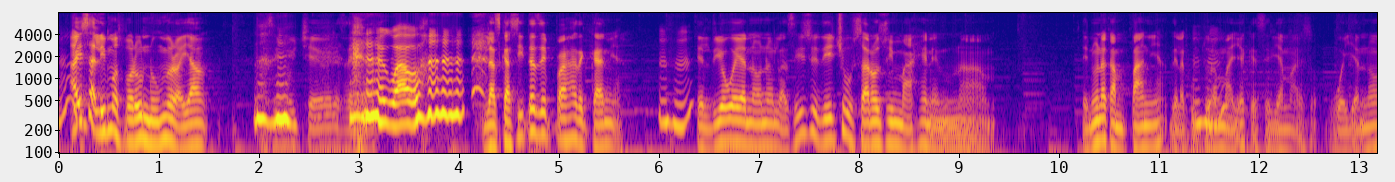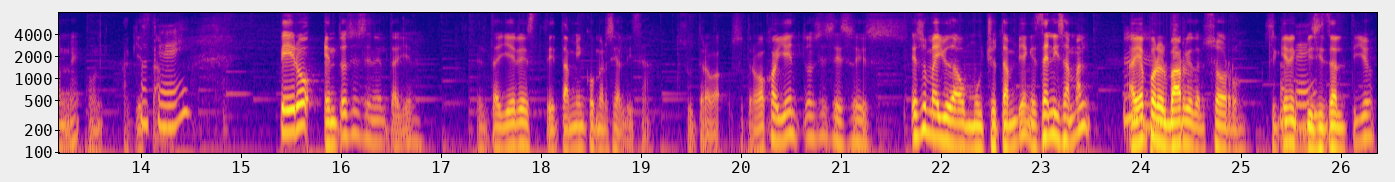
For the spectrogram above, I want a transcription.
Mm. Ahí salimos por un número allá. así muy chéveres. wow. Las casitas de paja de caña. El tío Guayanone las hizo y de hecho usaron su imagen en una en una campaña de la cultura maya que se llama eso, Guayanone. o- Aquí Ok. estamos. Pero entonces en el taller, el taller este también comercializa su trabajo, su trabajo allí, entonces eso es eso me ha ayudado mucho también. Está en Izamal, allá por el barrio del Zorro. Si quieren visitar al tío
